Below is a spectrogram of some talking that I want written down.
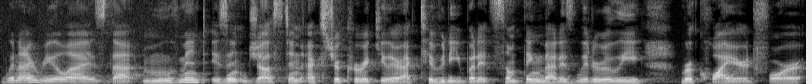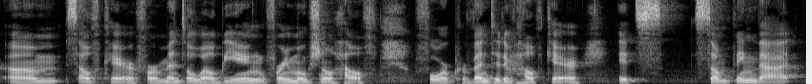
when I realized that movement isn't just an extracurricular activity, but it's something that is literally required for um, self care, for mental well being, for emotional health, for preventative health care, it's something that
